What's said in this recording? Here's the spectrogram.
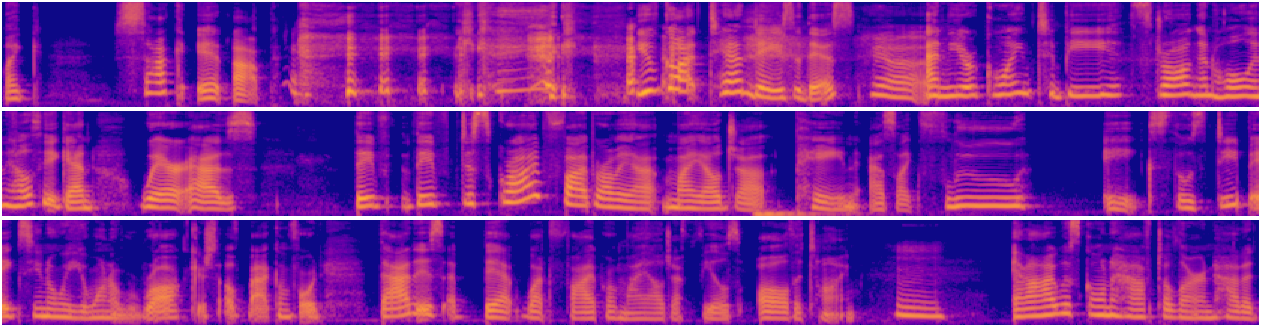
like, suck it up. You've got 10 days of this Yeah. and you're going to be strong and whole and healthy again. Whereas they've they've described fibromyalgia pain as like flu aches, those deep aches, you know, where you want to rock yourself back and forward. That is a bit what fibromyalgia feels all the time. Hmm. And I was going to have to learn how to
